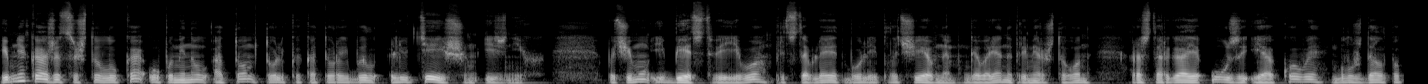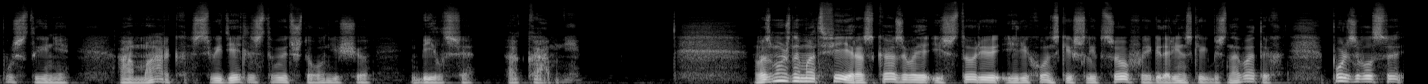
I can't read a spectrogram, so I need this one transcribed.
И мне кажется, что Лука упомянул о том только, который был лютейшим из них почему и бедствие его представляет более плачевным, говоря, например, что он, расторгая узы и оковы, блуждал по пустыне, а Марк свидетельствует, что он еще бился о камни. Возможно, Матфей, рассказывая историю иерихонских слепцов и гадаринских бесноватых, пользовался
